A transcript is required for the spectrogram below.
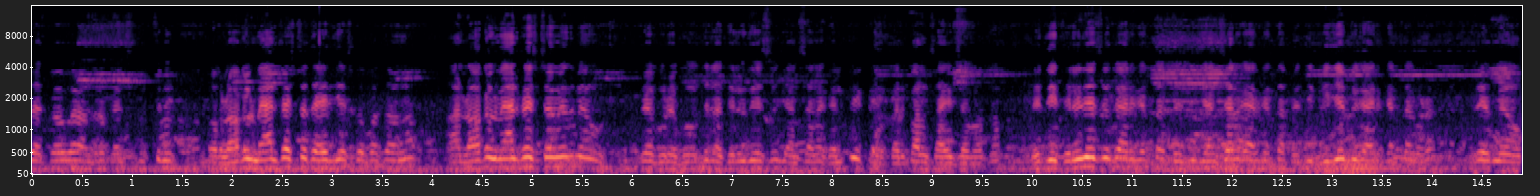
సత్యబాబు గారు అందరూ కలిసి కూర్చుని ఒక లోకల్ మేనిఫెస్టో తయారు చేసుకోబోతా ఉన్నాం. ఆ లోకల్ మేనిఫెస్టో మీద మేము రేపు రేపు పొద్దున తెలుగుదేశం జనసేన కలిపి ఇక్కడ పరిపాలన సాగించబోతాం ప్రతి తెలుగుదేశం కార్యకర్త ప్రతి జనసేన కార్యకర్త ప్రతి బీజేపీ కార్యకర్త కూడా రేపు మేము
